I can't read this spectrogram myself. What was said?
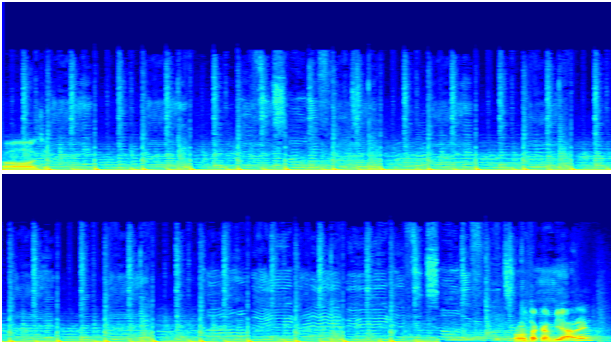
Così. Pronto a cambiare?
